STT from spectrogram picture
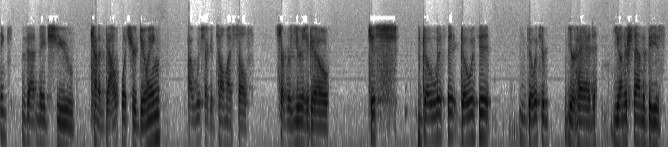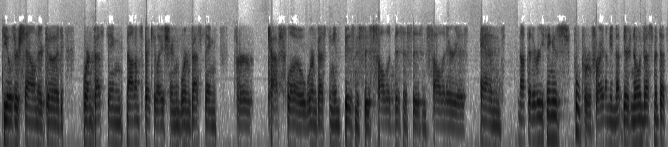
think that makes you kind of doubt what you're doing. I wish I could tell myself several years ago, just go with it, go with it, go with your your head. You understand that these deals are sound, they're good. We're investing not on speculation. We're investing for cash flow. We're investing in businesses, solid businesses in solid areas. And not that everything is foolproof, right? I mean, there's no investment that's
